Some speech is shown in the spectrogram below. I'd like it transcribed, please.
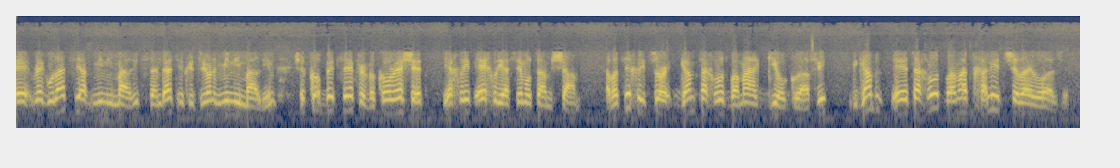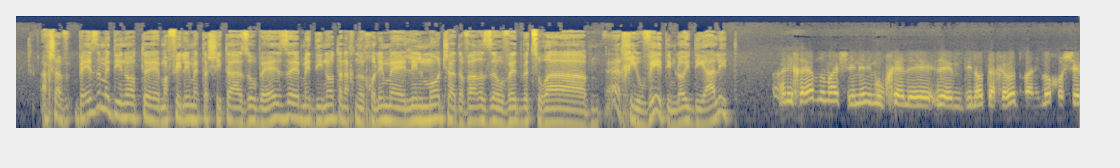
אה, רגולציה מינימלית, סטנדרטים, קריטריונים מינימליים, שכל בית ספר וכל רשת יחליט איך ליישם אותם שם. אבל צריך ליצור גם תחרות ברמה הגיאוגרפית וגם אה, תחרות ברמה התכנית של האירוע הזה. עכשיו, באיזה מדינות uh, מפעילים את השיטה הזו? באיזה מדינות אנחנו יכולים uh, ללמוד שהדבר הזה עובד בצורה uh, חיובית, אם לא אידיאלית? אני חייב לומר שאינני מומחה למדינות אחרות, ואני לא חושב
